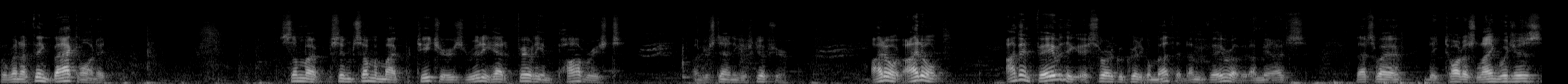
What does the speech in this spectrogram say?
But when I think back on it, some of my, some, some of my teachers really had a fairly impoverished understanding of Scripture. I don't, I don't, I'm in favor of the historical critical method. I'm in favor of it. I mean, that's, that's why they taught us languages.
